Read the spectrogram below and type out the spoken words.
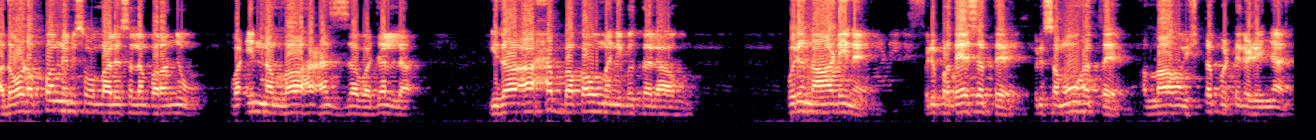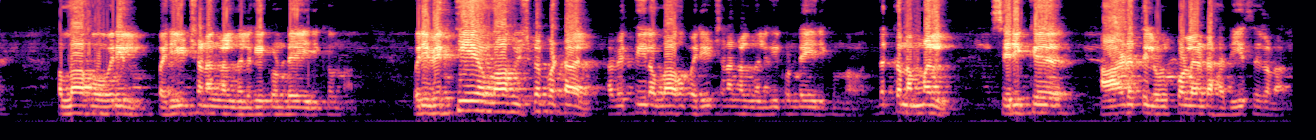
അതോടൊപ്പം നബി സല്ലാ അലൈഹി സ്വലം പറഞ്ഞു ഒരു നാടിനെ ഒരു പ്രദേശത്തെ ഒരു സമൂഹത്തെ അള്ളാഹു ഇഷ്ടപ്പെട്ട് കഴിഞ്ഞാൽ അള്ളാഹു അവരിൽ പരീക്ഷണങ്ങൾ നൽകിക്കൊണ്ടേയിരിക്കുന്നു ഒരു വ്യക്തിയെ അള്ളാഹു ഇഷ്ടപ്പെട്ടാൽ ആ വ്യക്തിയിൽ അള്ളാഹു പരീക്ഷണങ്ങൾ നൽകിക്കൊണ്ടേയിരിക്കുന്നതാണ്. ഇതൊക്കെ നമ്മൾ ശരിക്ക് ആഴത്തിൽ ഉൾക്കൊള്ളേണ്ട ഹദീസുകളാണ്.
